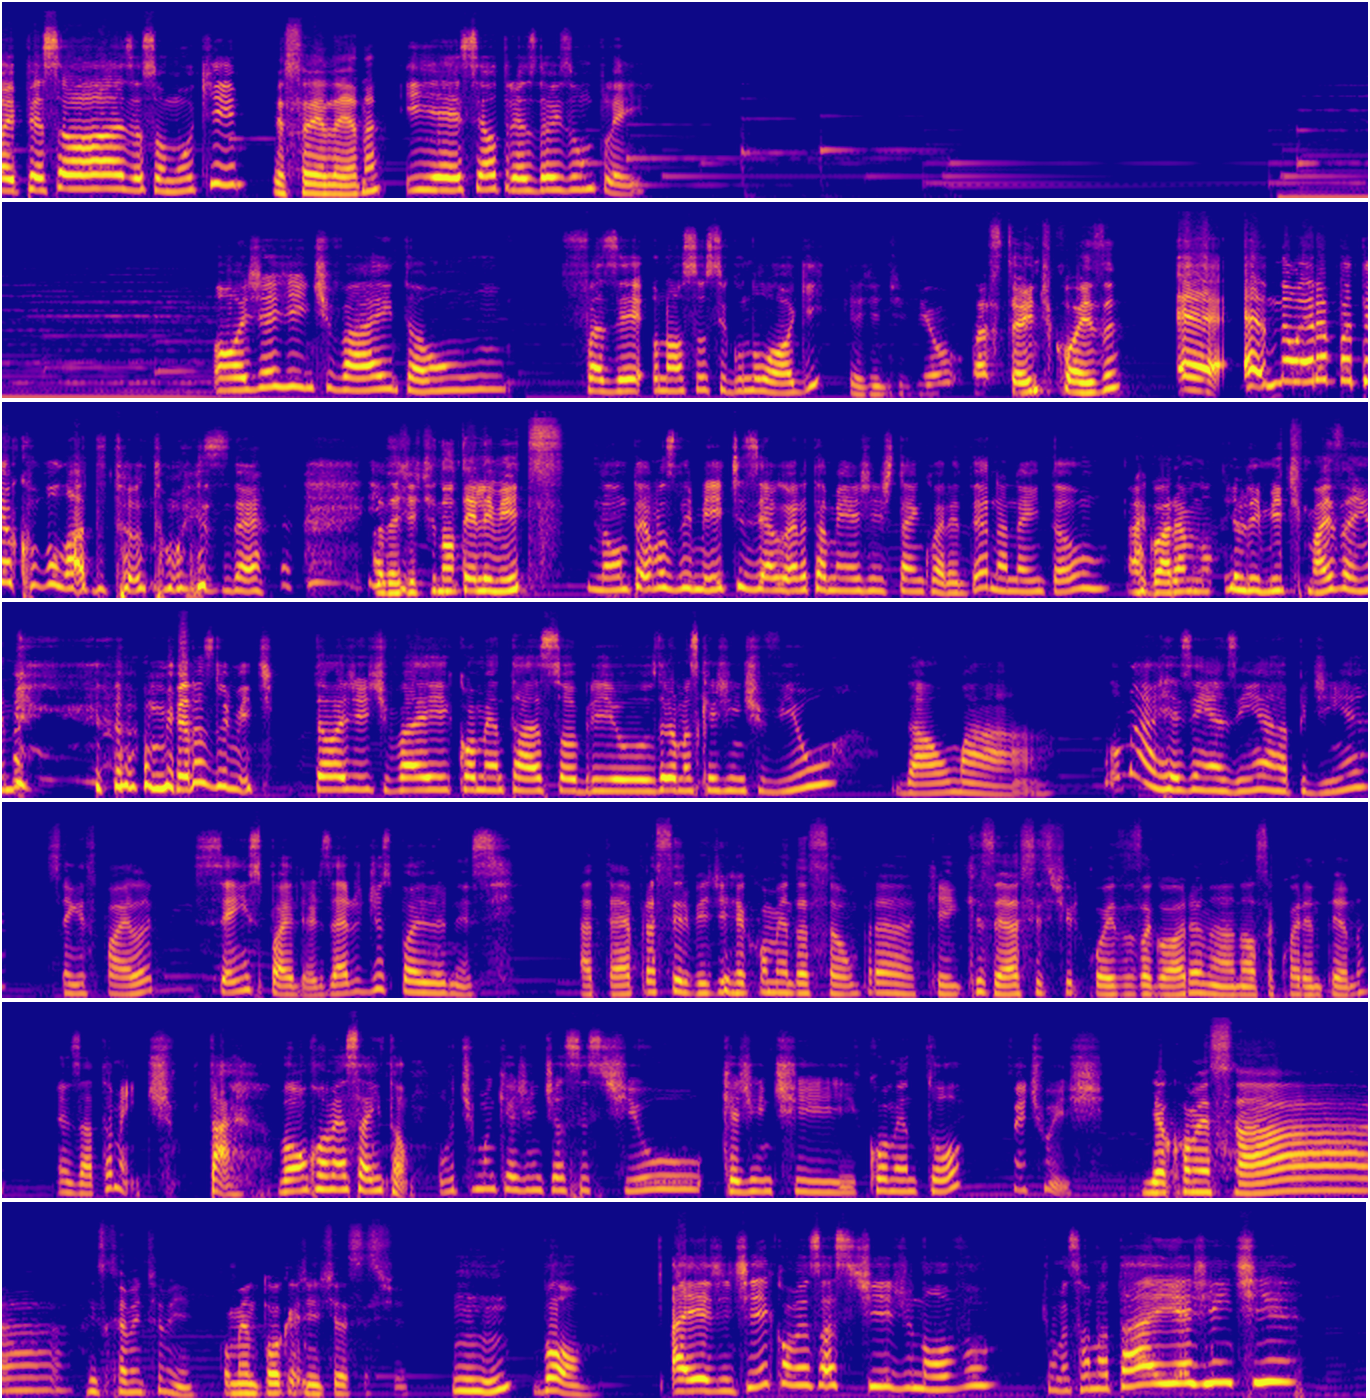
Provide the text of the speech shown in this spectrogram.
Oi, pessoas, eu sou Muki. Eu sou a Helena. E esse é o 321 Play. Hoje a gente vai, então, fazer o nosso segundo log. Que a gente viu bastante coisa. É, é não era pra ter acumulado tanto, mas né. Mas a gente não tem limites. Não temos limites e agora também a gente tá em quarentena, né? Então. Agora não tem limite mais ainda. Menos limite. Então a gente vai comentar sobre os dramas que a gente viu, dar uma uma resenhazinha rapidinha, sem spoiler. Sem spoiler, zero de spoiler nesse. Até para servir de recomendação para quem quiser assistir coisas agora na nossa quarentena. Exatamente. Tá, vamos começar então. O último que a gente assistiu, que a gente comentou, Sweet Wish. Ia começar Riscamente to Me. Comentou que a gente ia assistir. Uhum. Bom, aí a gente começou a assistir de novo, começou a anotar e a gente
